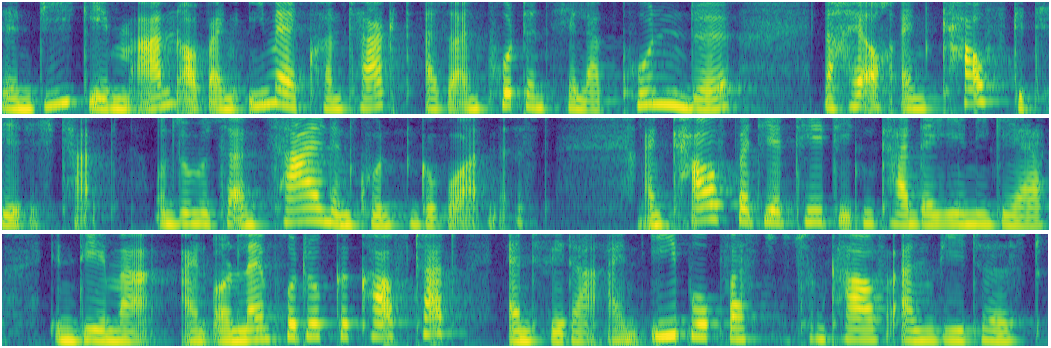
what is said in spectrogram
denn die geben an, ob ein E-Mail-Kontakt, also ein potenzieller Kunde, nachher auch einen Kauf getätigt hat und somit zu einem zahlenden Kunden geworden ist. Ein Kauf bei dir tätigen kann derjenige, indem er ein Online-Produkt gekauft hat, entweder ein E-Book, was du zum Kauf anbietest,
